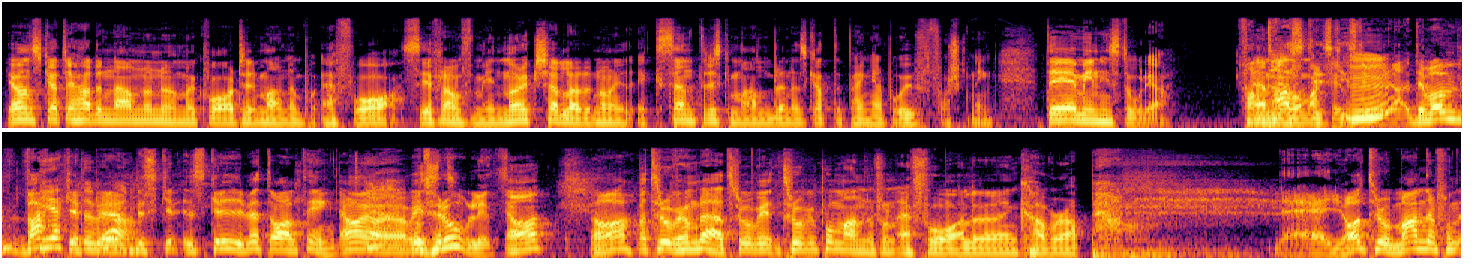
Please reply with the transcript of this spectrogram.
Jag önskar att jag hade namn och nummer kvar till mannen på FOA. Se framför mig en mörk källare där någon excentrisk man bränner skattepengar på UF-forskning. Det är min historia. Fantastisk Martin. historia. Det var vackert Jättebra. eh, beskri- skrivet och allting. Ja, ja, ja, visst. Otroligt. Ja. Ja. Vad tror vi om det här? Tror vi, tror vi på mannen från FOA eller är det en cover-up? Nej, jag tror mannen från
